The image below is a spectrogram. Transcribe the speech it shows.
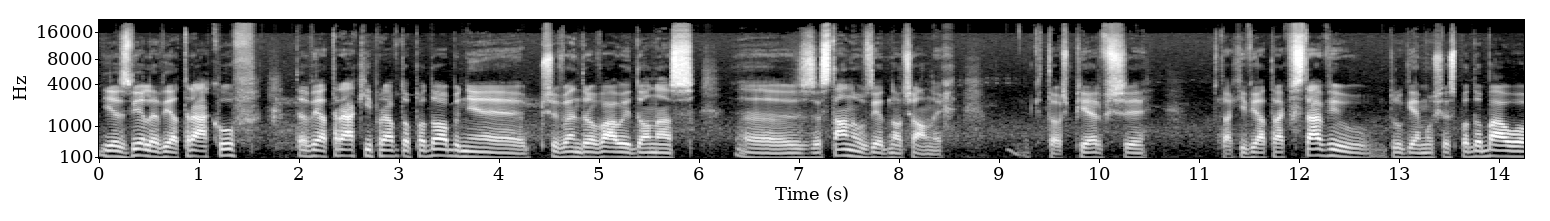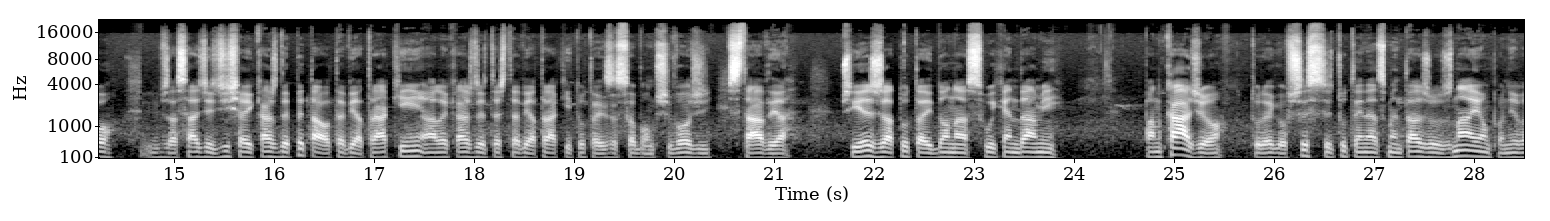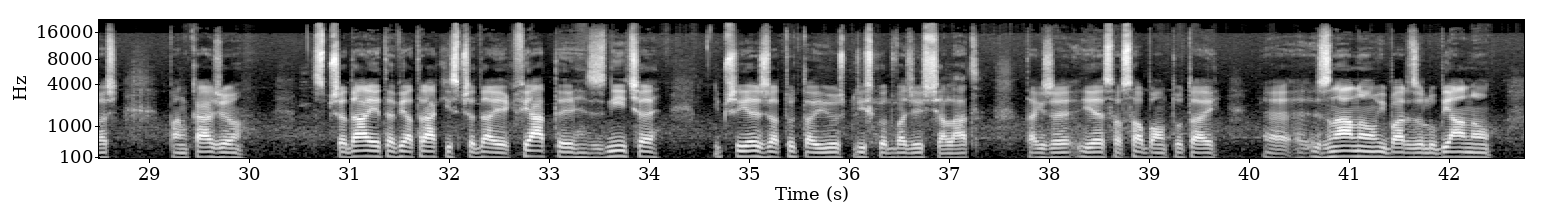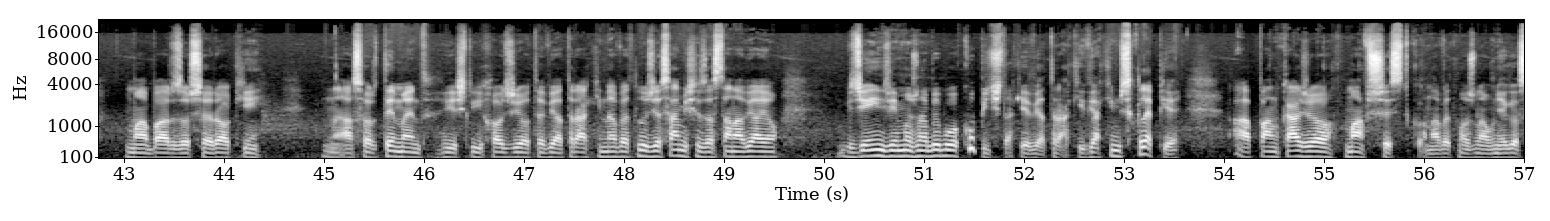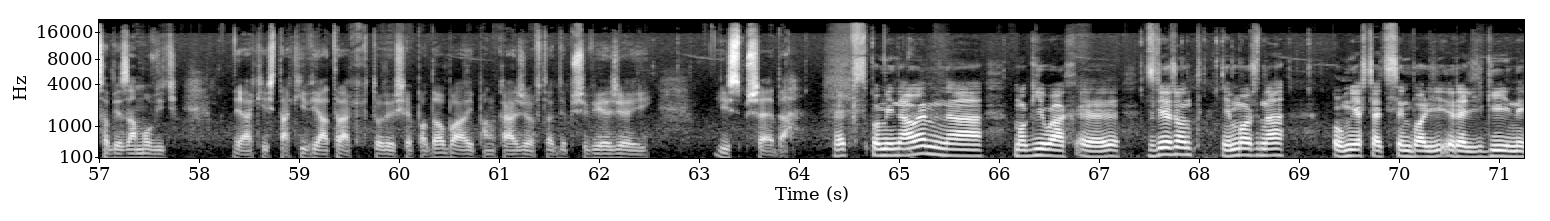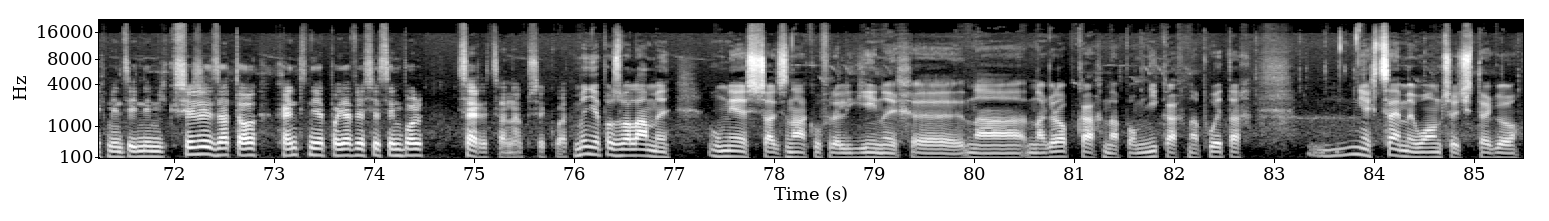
Jest wiele wiatraków. Te wiatraki prawdopodobnie przywędrowały do nas ze Stanów Zjednoczonych. Ktoś pierwszy taki wiatrak wstawił, drugiemu się spodobało. W zasadzie dzisiaj każdy pyta o te wiatraki, ale każdy też te wiatraki tutaj ze sobą przywozi, stawia. Przyjeżdża tutaj do nas weekendami pan Kazio, którego wszyscy tutaj na cmentarzu znają, ponieważ pan Kazio sprzedaje te wiatraki, sprzedaje kwiaty, znicze i przyjeżdża tutaj już blisko 20 lat. Także jest osobą tutaj znaną i bardzo lubianą. Ma bardzo szeroki asortyment, jeśli chodzi o te wiatraki. Nawet ludzie sami się zastanawiają, gdzie indziej można by było kupić takie wiatraki, w jakim sklepie. A pan Kazio ma wszystko. Nawet można u niego sobie zamówić jakiś taki wiatrak, który się podoba i pan Kazio wtedy przywiezie i, i sprzeda. Jak wspominałem, na mogiłach e, zwierząt nie można umieszczać symboli religijnych, m.in. krzyży, za to chętnie pojawia się symbol serca na przykład. My nie pozwalamy umieszczać znaków religijnych e, na nagrobkach, na pomnikach, na płytach. Nie chcemy łączyć tego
